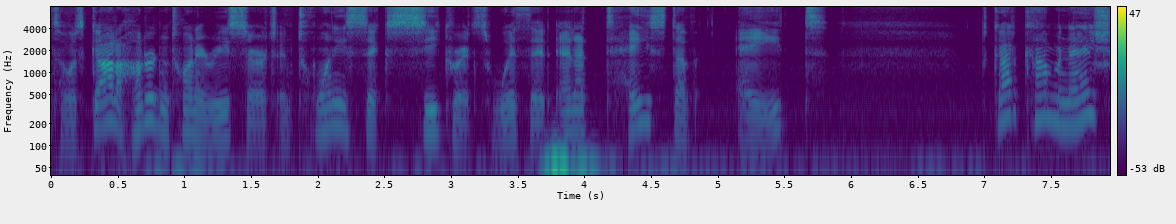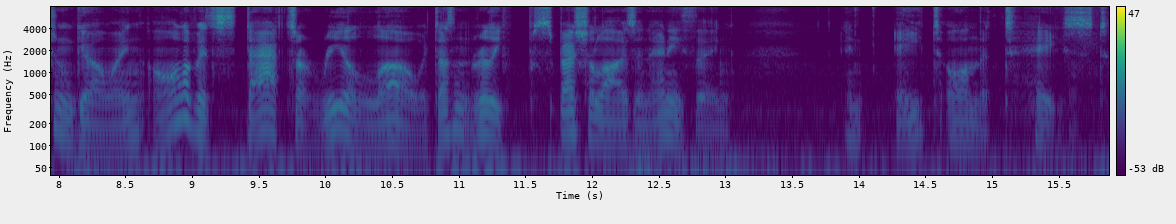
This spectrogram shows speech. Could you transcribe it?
so it's got 120 research and 26 secrets with it and a taste of 8. It's got a combination going. All of its stats are real low. It doesn't really specialize in anything. An 8 on the taste.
